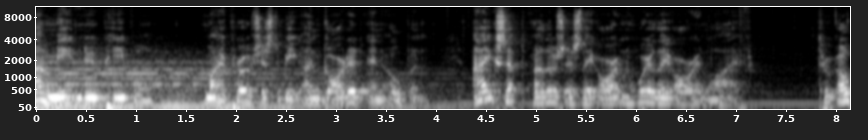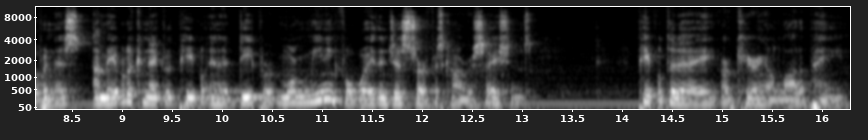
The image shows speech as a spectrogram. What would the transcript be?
I meet new people, My approach is to be unguarded and open. I accept others as they are and where they are in life. Through openness, I'm able to connect with people in a deeper, more meaningful way than just surface conversations. People today are carrying a lot of pain.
